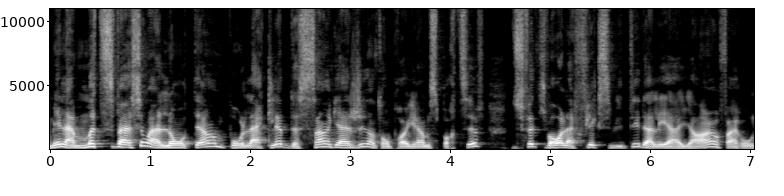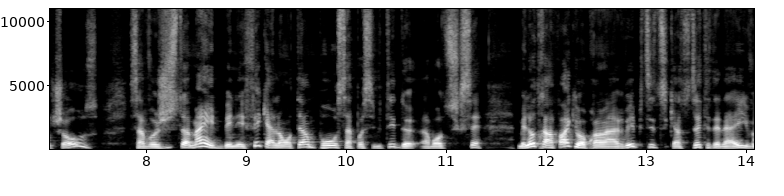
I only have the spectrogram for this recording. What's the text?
mais la motivation à long terme pour l'athlète de s'engager dans ton programme sportif, du fait qu'il va avoir la flexibilité d'aller ailleurs, faire autre chose, ça va justement être bénéfique à long terme pour sa possibilité d'avoir du succès. Mais l'autre affaire qui va probablement arriver, puis quand tu dis que tu étais naïve,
